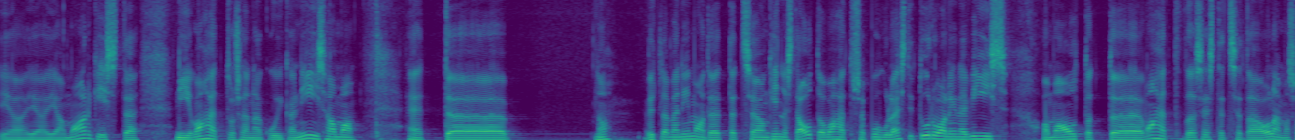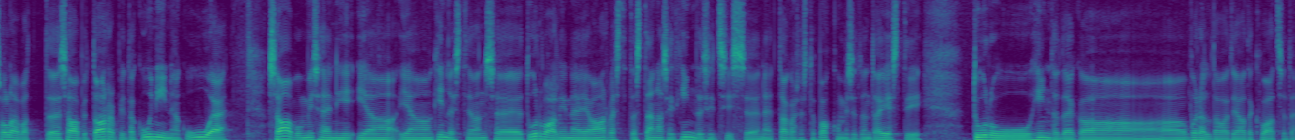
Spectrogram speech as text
ja, ja, ja margist, nii vahetusena kui ka niisama, et äh, noh ütleme niimoodi, et, et see on kindlasti autovahetuse puhul hästi turvaline viis oma autot äh, vahetada, sest et seda olemasolevat äh, saab ju tarbida kuni nagu uue saabumiseni ja, ja kindlasti on see turvaline ja arvestades tänaseid hindasid, siis need tagasiostu pakkumised on täiesti turuhindadega võrreldavad ja adekvaatsed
